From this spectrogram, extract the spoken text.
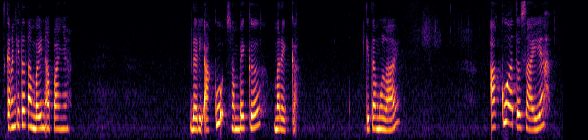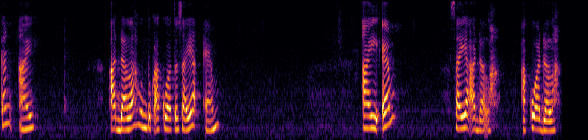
Sekarang kita tambahin apanya. Dari aku sampai ke mereka. Kita mulai. Aku atau saya kan I. Adalah untuk aku atau saya am. I am saya adalah aku adalah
